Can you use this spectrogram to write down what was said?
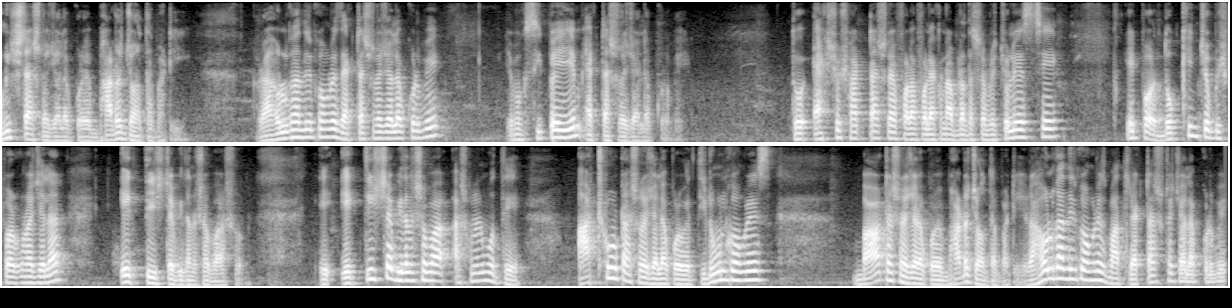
উনিশটা আসনে জয়লাভ করবে ভারত জনতা পার্টি। রাহুল গান্ধীর কংগ্রেস একটা আসনে জয়লাভ করবে এবং সিপিআইএম একটা আসনে জয়লাভ করবে। তো একশো ষাটটা আসনের ফলাফল এখন আপনাদের সামনে চলে এসছে। এরপর দক্ষিণ চব্বিশ পরগনা জেলার একত্রিশটা বিধানসভা আসন। এই একত্রিশটা বিধানসভা আসনের মধ্যে আঠেরোটা আসনে জয়লাভ করবে তৃণমূল কংগ্রেস, বারোটা আসনে জয়লাভ করবে ভারত জনতা পার্টি। রাহুল গান্ধীর কংগ্রেস মাত্র একটা আসনে জয়লাভ করবে।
